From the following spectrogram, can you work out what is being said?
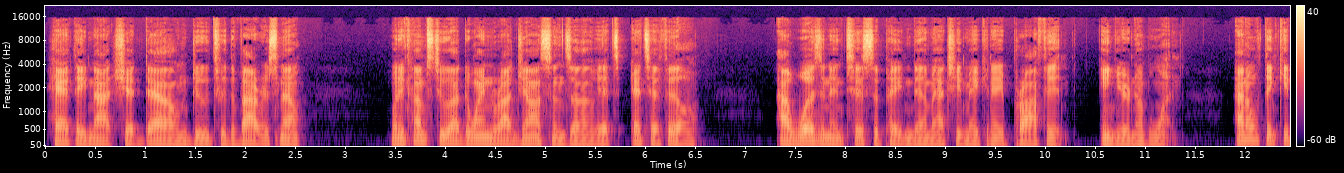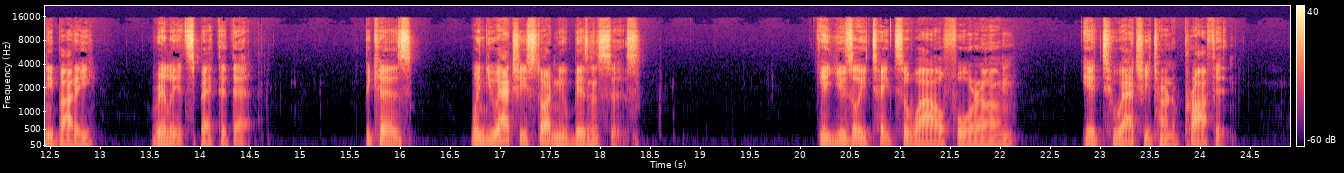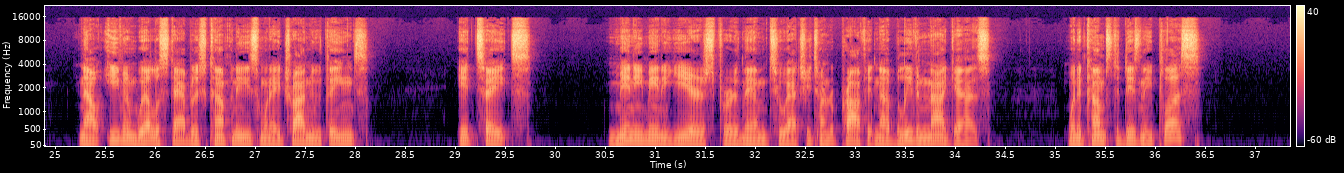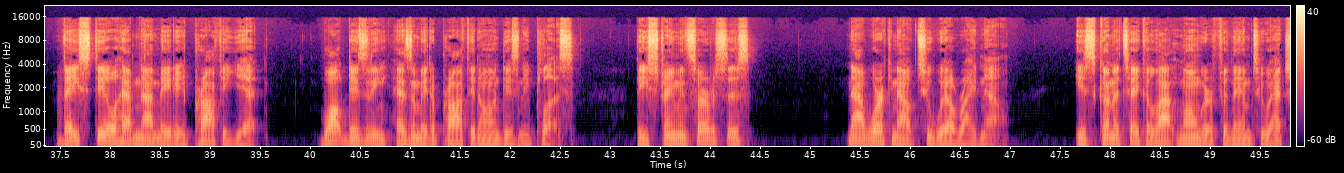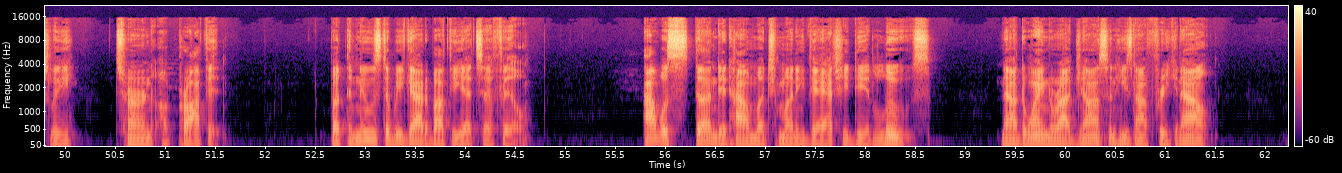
had they not shut down due to the virus. Now, when it comes to uh, Dwayne Rock Johnson's uh, XFL, I wasn't anticipating them actually making a profit in year number one. I don't think anybody really expected that. Because when you actually start new businesses, it usually takes a while for um, it to actually turn a profit. Now, even well established companies, when they try new things, it takes many, many years for them to actually turn a profit. Now, believe it or not, guys, when it comes to Disney Plus, they still have not made a profit yet. Walt Disney hasn't made a profit on Disney Plus. These streaming services not working out too well right now. It's going to take a lot longer for them to actually turn a profit. But the news that we got about the XFL, I was stunned at how much money they actually did lose. Now, Dwayne The Rock Johnson, he's not freaking out,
